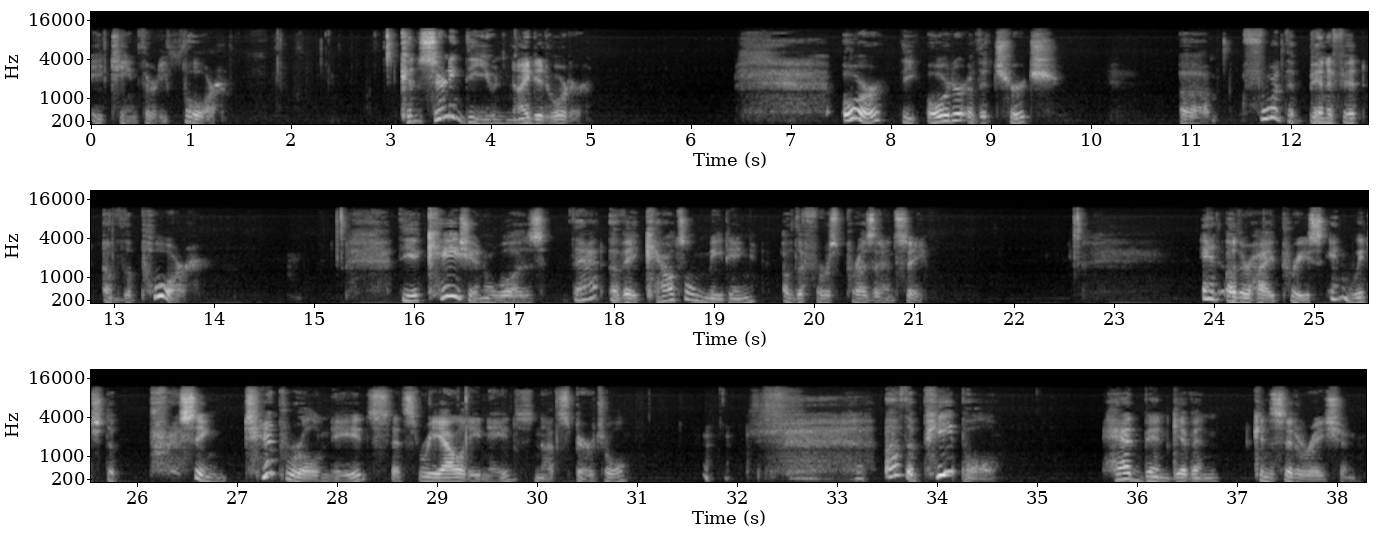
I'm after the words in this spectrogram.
1834. Concerning the United Order, or the order of the church uh, for the benefit of the poor. The occasion was that of a council meeting of the First Presidency and other high priests in which the pressing temporal needs, that's reality needs, not spiritual, of the people had been given consideration.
